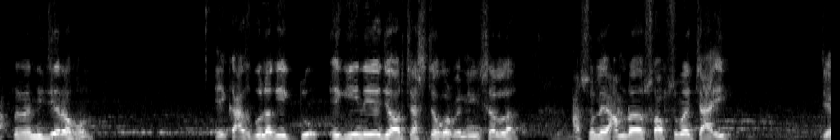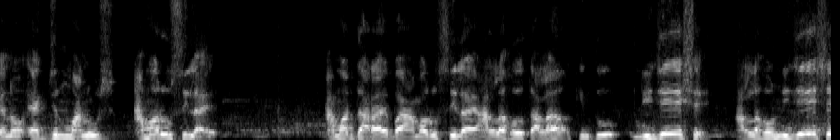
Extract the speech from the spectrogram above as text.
আপনারা নিজেরা হন, এই কাজগুলোকে একটু এগিয়ে নিয়ে যাওয়ার চেষ্টা করবেন ইনশাল্লাহ। আসলে আমরা সবসময় চাই যেন একজন মানুষ আমার উসিলায়, আমার দ্বারায় বা আমার উসিলায় আল্লাহ তালা কিন্তু নিজে এসে, আল্লাহ নিজে এসে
